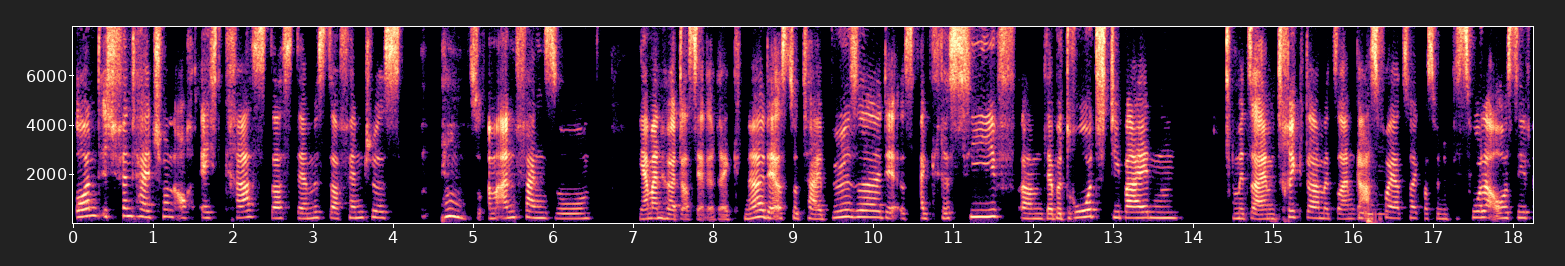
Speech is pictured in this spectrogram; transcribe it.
Und ich finde halt schon auch echt krass, dass der Mr. Fentress so am Anfang so, ja, man hört das ja direkt, ne? Der ist total böse, der ist aggressiv, ähm, der bedroht die beiden mit seinem Trick da, mit seinem Gasfeuerzeug, was wie eine Pistole aussieht.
